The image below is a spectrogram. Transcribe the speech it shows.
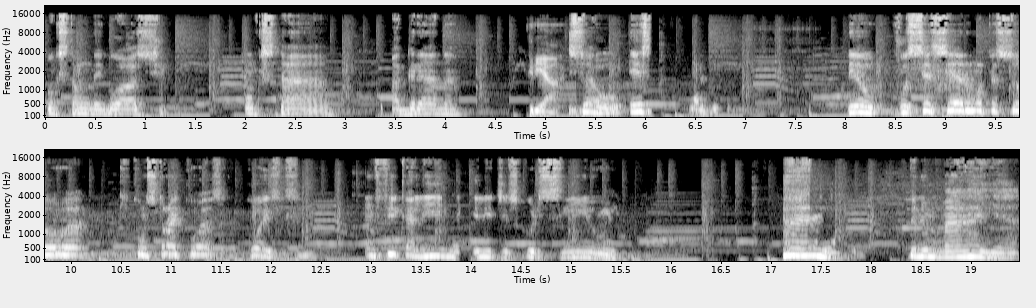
conquistar um negócio, conquistar uma grana. Criar. Isso é o. Esse eu, você ser uma pessoa que constrói coisa, coisas. Não fica ali naquele discursinho Ai, Antônio Maia,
